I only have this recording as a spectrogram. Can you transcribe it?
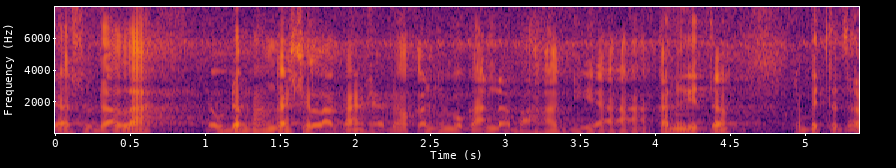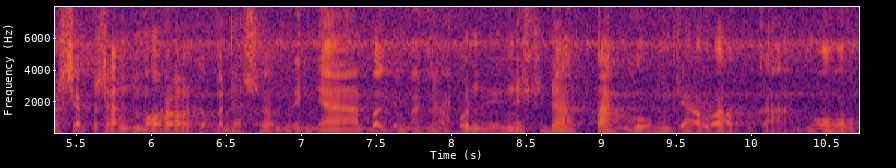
ya sudahlah ya udah mangga silakan saya doakan semoga anda bahagia kan gitu tapi tetap saya pesan moral kepada suaminya bagaimanapun ini sudah tanggung jawab kamu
